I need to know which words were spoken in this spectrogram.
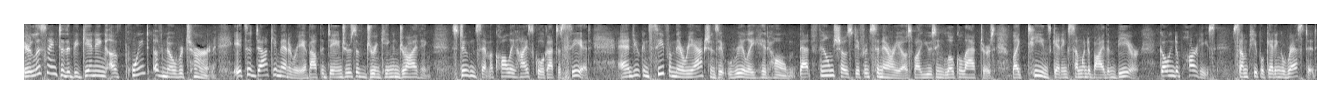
You're listening to the beginning of Point of No Return. It's a documentary about the dangers of drinking and driving. Students at McAuley High School got to see it, and you can see from their reactions it really hit home. That film shows different scenarios while using local actors, like teens getting someone to buy them beer, going to parties, some people getting arrested,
